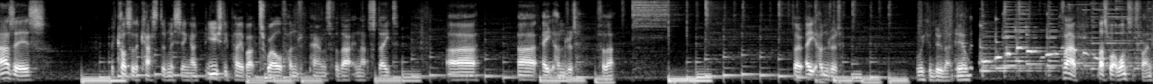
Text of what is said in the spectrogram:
As is, because of the caster missing, I usually pay about £1,200 for that in that state. Uh, uh, 800 for that. So 800. We could do that deal. Fab. That's what I wanted to find.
